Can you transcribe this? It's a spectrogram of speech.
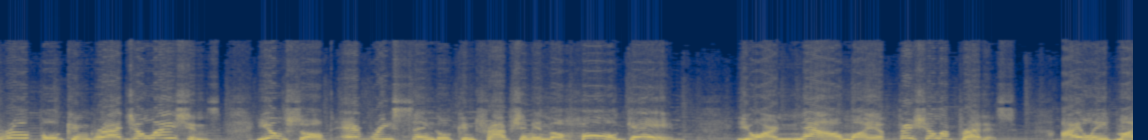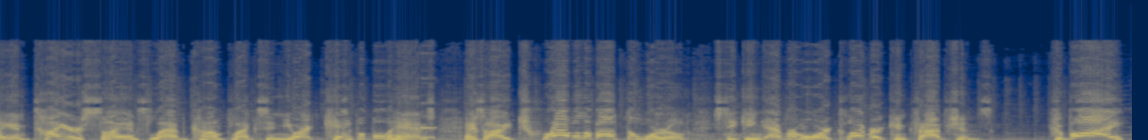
Quadruple congratulations! You've solved every single contraption in the whole game. You are now my official apprentice. I leave my entire science lab complex in your capable hands as I travel about the world, seeking ever more clever contraptions. Goodbye!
